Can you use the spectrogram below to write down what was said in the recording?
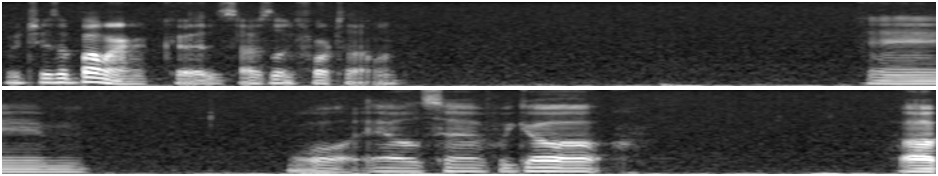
Which is a bummer because I was looking forward to that one. Um, what else have we got? Uh,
